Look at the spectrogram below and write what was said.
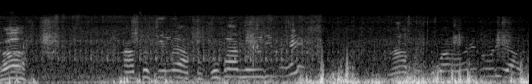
હા. આ તો પેલા ભગવાન વીડી નહીં ના ભગવાન વીડી દોડી આવે.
